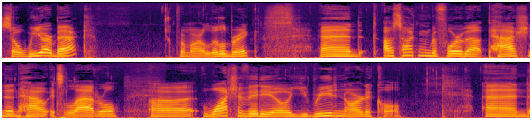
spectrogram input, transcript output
So we are back from our little break. And I was talking before about passion and how it's lateral. Uh, watch a video, you read an article, and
